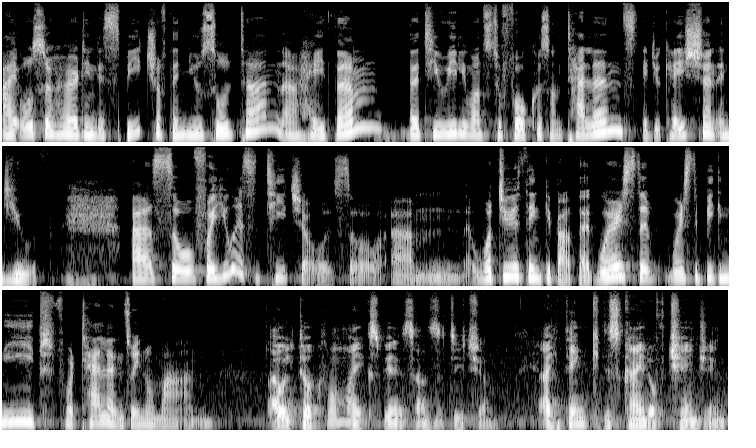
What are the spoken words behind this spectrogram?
I also heard in the speech of the new Sultan, uh, Haytham, that he really wants to focus on talents, education, and youth. Uh, so for you as a teacher also, um, what do you think about that? Where is the, where's the big need for talents in Oman? I will talk from my experience as a teacher. I think this kind of changing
